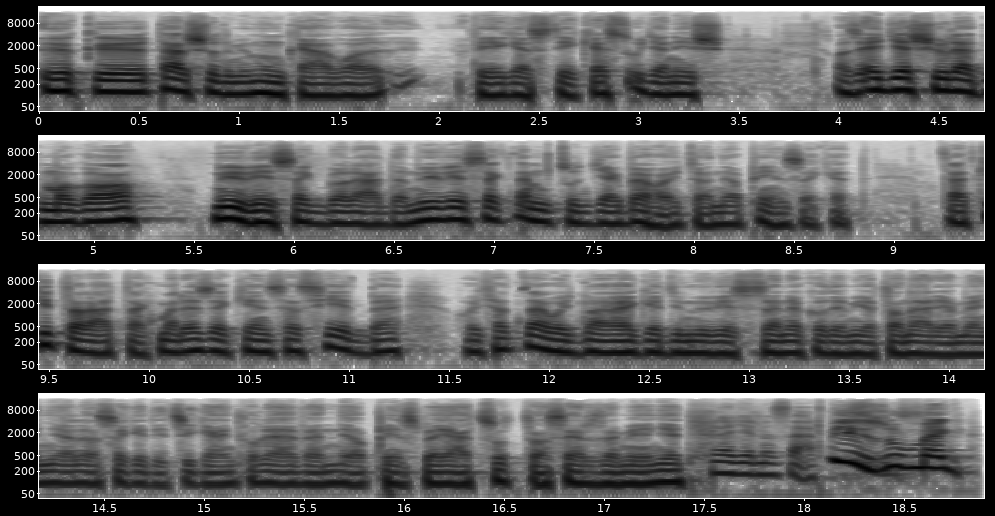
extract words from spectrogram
ők társadalmi munkával végezték ezt, ugyanis az Egyesület maga művészekből áll, de művészek nem tudják behajtani a pénzeket. Tehát kitalálták már 1907-ben, hogy hát nehogy már Egedi Művész Zenekadémia tanárja menjen le a szegedi cigánytól elvenni a pénzt, játszotta a szerzeményét. Legyen az árt. Bízzunk meg,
